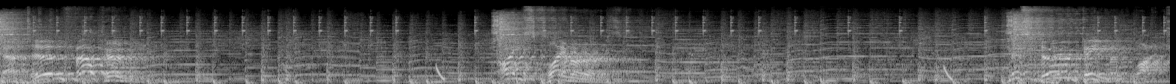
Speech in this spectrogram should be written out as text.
Captain Falcon. Ice Climbers. Mr. Game & Watch.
